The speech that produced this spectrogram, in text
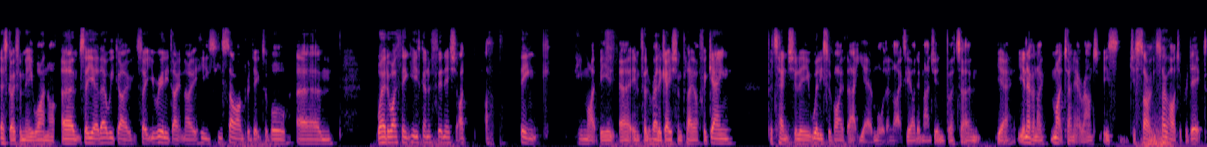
Let's go for me. Why not? Um, so yeah, there we go. So you really don't know. He's he's so unpredictable. Um, where do I think he's going to finish? I I think he might be uh, in for the relegation playoff again potentially. Will he survive that? Yeah, more than likely, I'd imagine. But um, yeah, you never know. Might turn it around. He's just so so hard to predict.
